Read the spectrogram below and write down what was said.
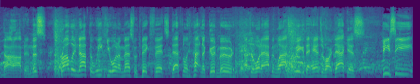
Not often. This probably not the week you want to mess with Big Fitz. Definitely not in a good mood after what happened last week at the hands of Hardakis. BC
